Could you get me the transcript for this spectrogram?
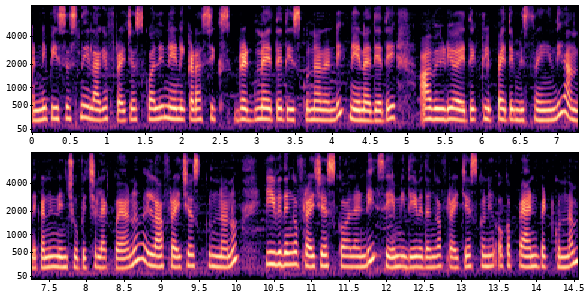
అన్ని పీసెస్ని ఇలాగే ఫ్రై చేసుకోవాలి. నేను ఇక్కడ సిక్స్ బ్రెడ్ని అయితే తీసుకున్నానండి. నేను అదైతే ఆ వీడియో అయితే క్లిప్ అయితే మిస్ అయ్యింది. అందుకని నేను చూపించలేకపోయాను. ఇలా ఫ్రై చేసుకున్నాను. ఈ విధంగా ఫ్రై చేసుకోవాలండి. సేమ్ ఇదే విధంగా ఫ్రై చేసుకొని ఒక ప్యాన్ పెట్టుకుందాం.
